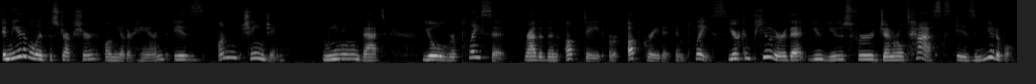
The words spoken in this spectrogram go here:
Immutable infrastructure, on the other hand, is unchanging, meaning that you'll replace it rather than update or upgrade it in place. Your computer that you use for general tasks is immutable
